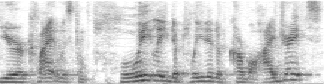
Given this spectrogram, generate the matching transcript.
your client was completely depleted of carbohydrates,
